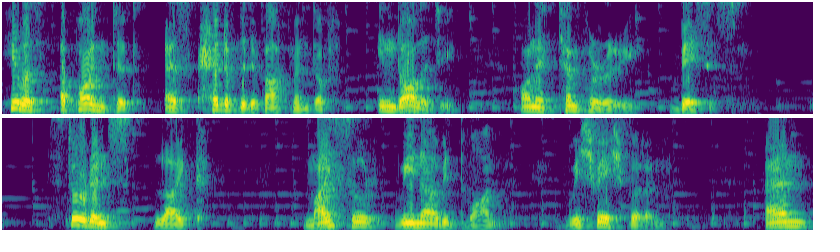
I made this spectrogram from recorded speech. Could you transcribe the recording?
He was appointed as head of the Department of Indology on a temporary basis. Students like Mysore Veena Vidwan, Vishveshwaran and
